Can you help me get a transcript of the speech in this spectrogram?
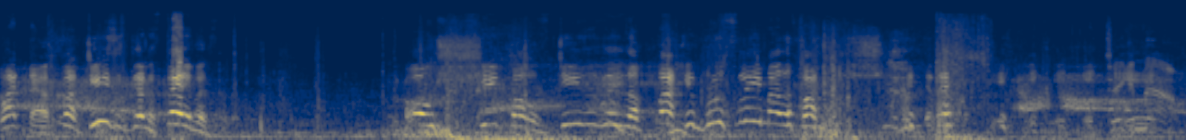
What the fuck? Jesus is gonna save us. Oh shit, balls. Jesus is a fucking Bruce Lee motherfucker. Shit. Take him now.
